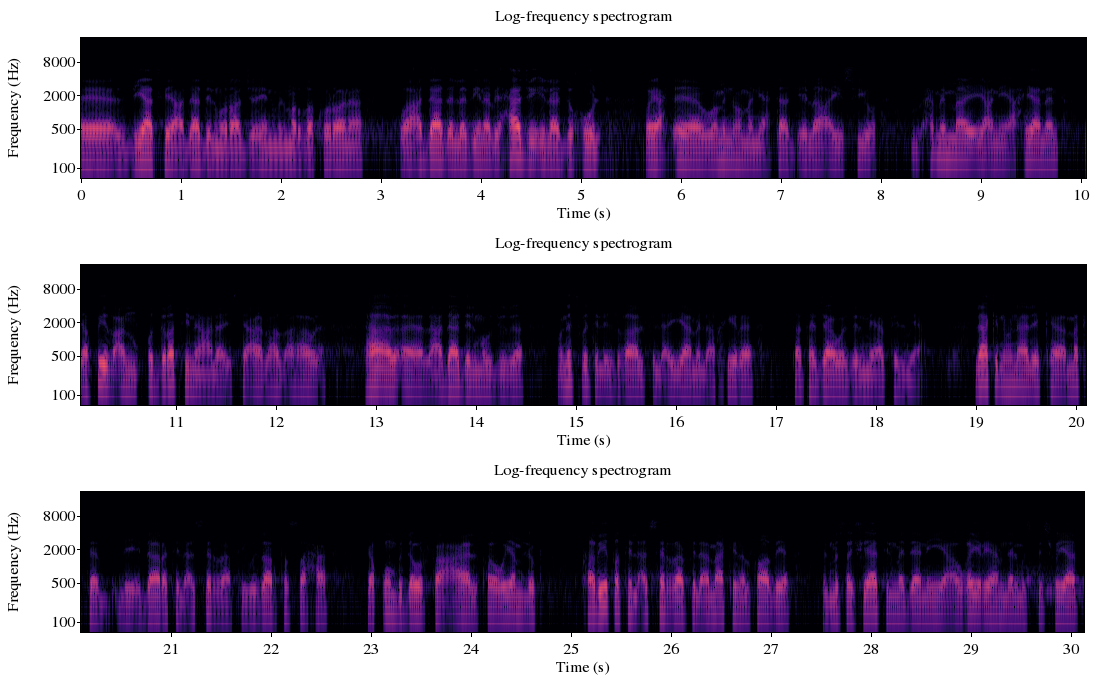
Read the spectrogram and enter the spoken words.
آه، ازدياد في أعداد المراجعين من مرضى كورونا وأعداد الذين بحاجة إلى دخول آه، ومنهم من يحتاج إلى اي سيو مما يعني أحيانا يفيض عن قدرتنا على استيعاب هذا الأعداد الموجودة ونسبة الإشغال في الأيام الأخيرة تتجاوز المئة في المئة. لكن هنالك مكتب لإدارة الأسرة في وزارة الصحة يقوم بدور فعال فهو يملك خريطة الأسرة في الأماكن الفاضية المستشفيات المدنية أو غيرها من المستشفيات.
